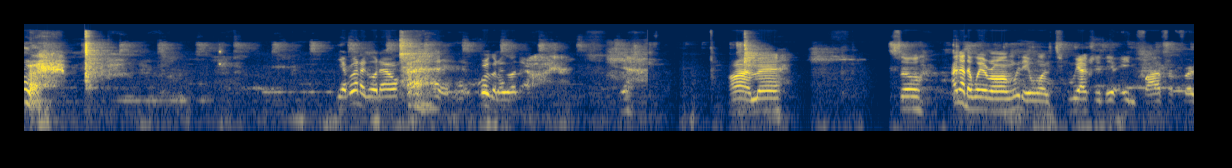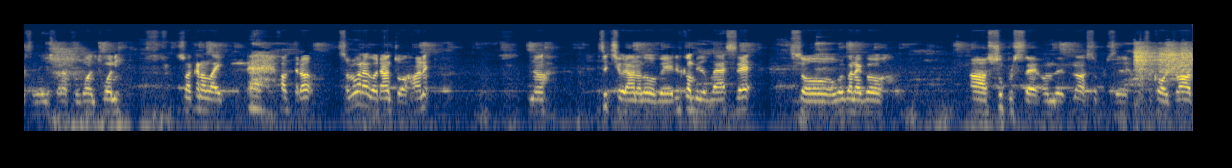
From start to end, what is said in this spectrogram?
Ugh. Yeah, we're gonna go down. We're gonna go down. Yeah. All right, man. So I got the weight wrong. We did one. We actually did 85 for first, and then you went up to 120. So I kind of like fucked it up. So we're gonna go down to 100. You know, just to chill down a little bit. This gonna be the last set. So we're gonna go uh superset on the not superset. What's it called? Drop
